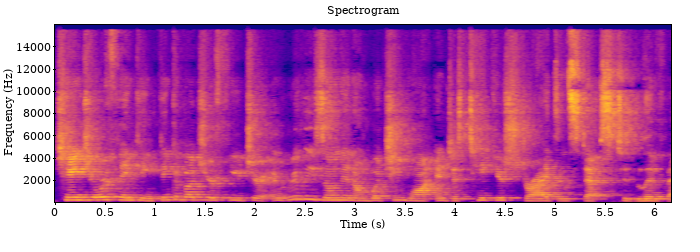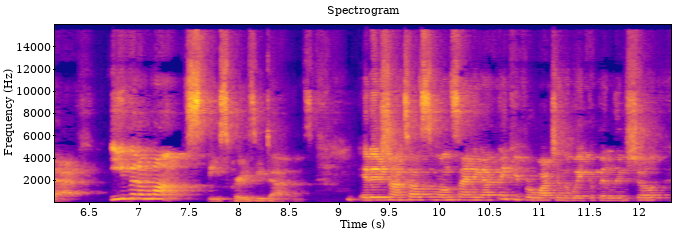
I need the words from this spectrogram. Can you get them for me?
Change your thinking, think about your future, and really zone in on what you want and just take your strides and steps to live that, even amongst these crazy times. It is Chantal Simone signing out. Thank you for watching the Wake Up and Live show.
